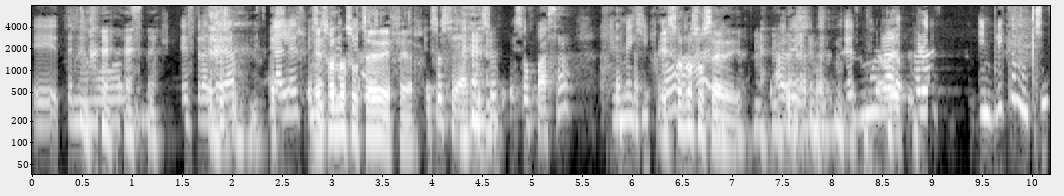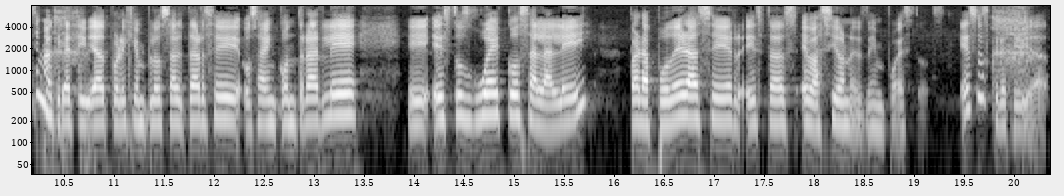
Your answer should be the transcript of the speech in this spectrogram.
eh, tenemos estrategias fiscales. Eso, no sucede, Fer. ¿Eso, se hace? ¿Eso, pasa? En México. Eso no sucede. A ver, es muy raro, pero implica muchísima creatividad, por ejemplo, saltarse, o sea, encontrarle eh, estos huecos a la ley para poder hacer estas evasiones de impuestos. Eso es creatividad.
